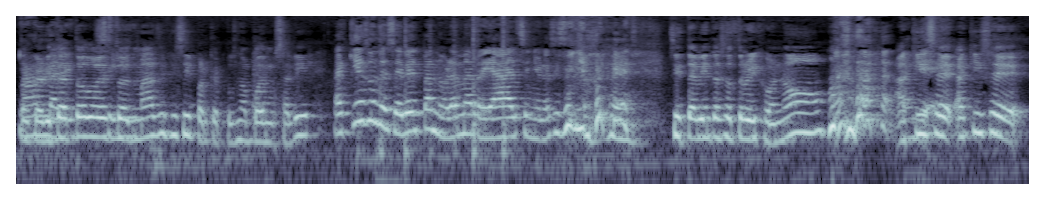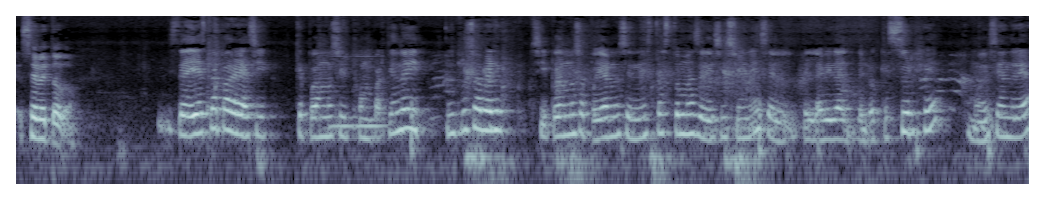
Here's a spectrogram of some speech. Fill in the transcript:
porque ahorita todo esto sí. es más difícil porque pues no podemos salir. Aquí es donde se ve el panorama real, señoras y señores. si te avientas otro hijo no, aquí se aquí se, se ve todo. Sí, está padre así que podamos ir compartiendo y incluso a ver si podemos apoyarnos en estas tomas de decisiones el- de la vida, de lo que surge, como decía Andrea,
